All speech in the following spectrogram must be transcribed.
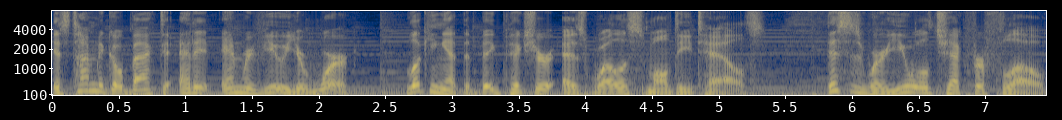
it's time to go back to edit and review your work, looking at the big picture as well as small details. This is where you will check for flow,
